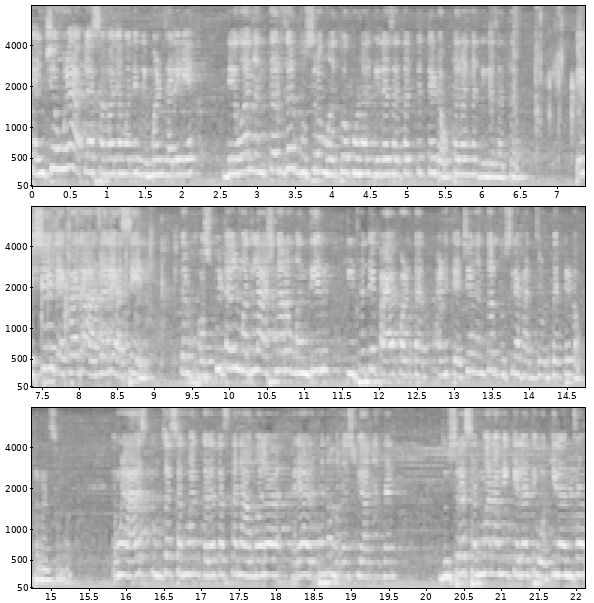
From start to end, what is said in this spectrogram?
त्यांच्यामुळे आपल्या समाजामध्ये निर्माण झालेली आहे. देवानंतर जर दुसरं महत्त्व कोणाला दिलं जातं तर ते डॉक्टरांना दिलं जातं. पेशंट एखादा आजारी असेल तर हॉस्पिटलमधलं असणारं मंदिर तिथं ते पाया पडतात आणि त्याच्यानंतर दुसरे हात जोडतात ते डॉक्टरांसमोर. त्यामुळे आज तुमचा सन्मान करत असताना आम्हाला खऱ्या अर्थानं मनस्वी आनंद आहे. दुसरा सन्मान आम्ही केला ते वकिलांचा.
